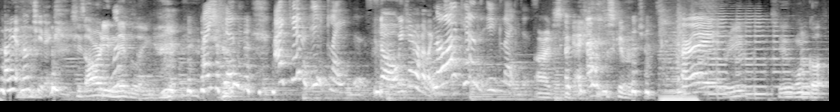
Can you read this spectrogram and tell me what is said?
Oh, Aria, no cheating. She's already nibbling. I can, I can eat like this. No, we can't have it like No, this. No, I can eat like this. All right, just give Okay. it. Just give her a chance. All right. Three, two, one, go.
